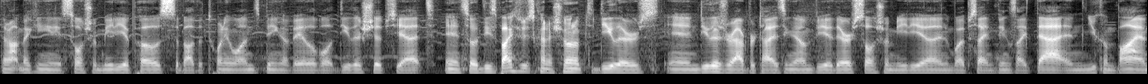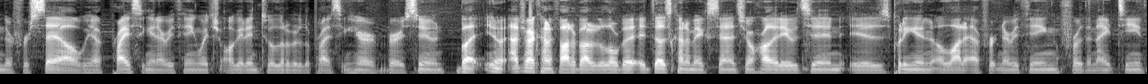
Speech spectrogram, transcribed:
They're not making any social media posts about the 21s being available at dealerships yet. And so these bikes are just kind of showing up to dealers, and dealers are advertising them via their social media and website and things like that. And you can buy them, they're for sale. We have pricing and everything, which I'll get into a little bit of the pricing here very soon. But, you know, after I kind of thought about it a little bit, it does kind of make sense. You know, Harley Davidson is putting in a lot of effort and everything for the 19th,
